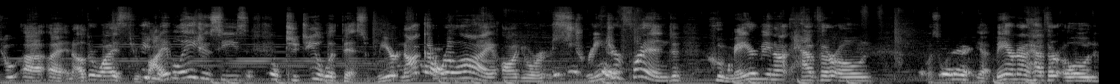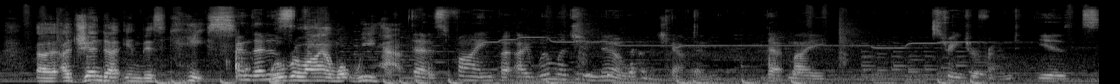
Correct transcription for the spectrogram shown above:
to, uh, uh, and otherwise through viable agencies to deal with this. We are not going to rely on your stranger friend who may or may not have their own, what's the word? yeah, may or not have their own uh, agenda in this case. And that We'll rely on what we have. that is fine, but I will let you know, Captain, that my stranger friend is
